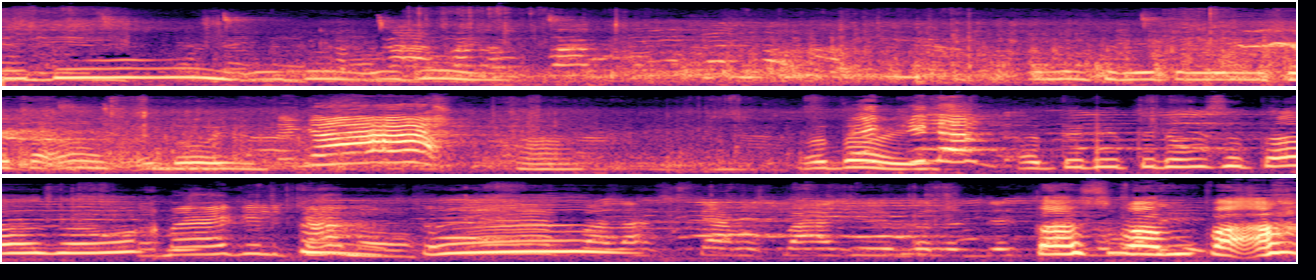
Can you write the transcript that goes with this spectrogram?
Udoy, Udoy, Udoy. Anong tinitingnan mo sa taas, Udoy? Tinga! Ha? Udoy, at tinitingnan mo sa taas, oh. Tumigil ka. Taas pa ang paa.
